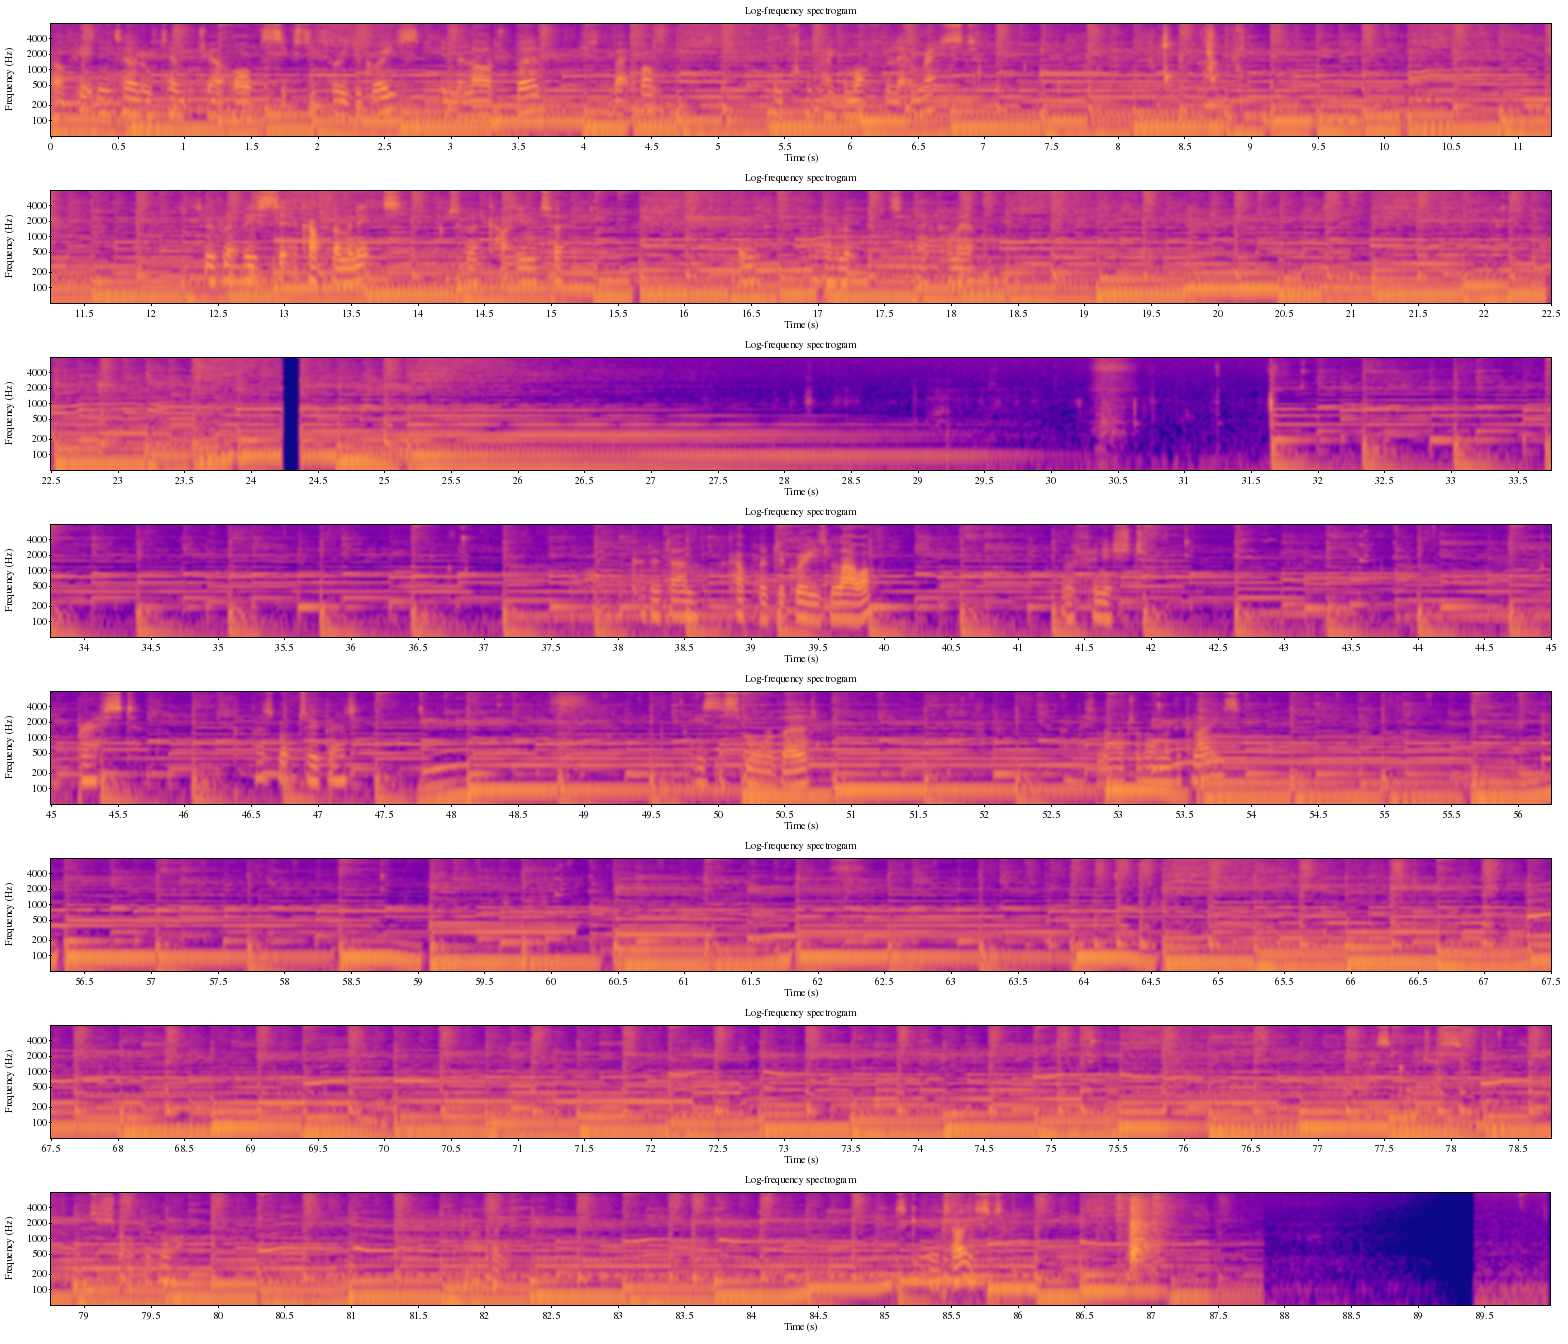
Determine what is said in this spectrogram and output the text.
So I've hit an internal temperature of 63 degrees in the large bird, which is the back one. I'm just going to take them off and let them rest. So we've let these sit a couple of minutes. I'm just going to cut into them and have a look, see how they come out. Could have done a couple of degrees lower. We've finished breast, that's not too bad. Here's the smaller bird, and this larger one with the glaze.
